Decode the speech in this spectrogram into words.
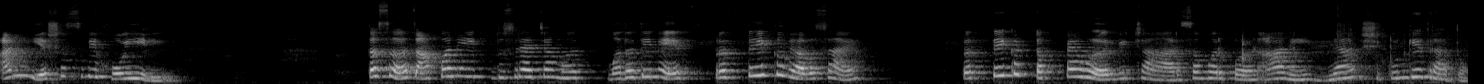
आणि यशस्वी होईल. तसंच आपण एक दुसऱ्याच्या मद मदतीनेच प्रत्येक व्यवसाय प्रत्येक टप्प्यावर विचार समर्पण आणि ज्ञान शिकून घेत राहतो.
